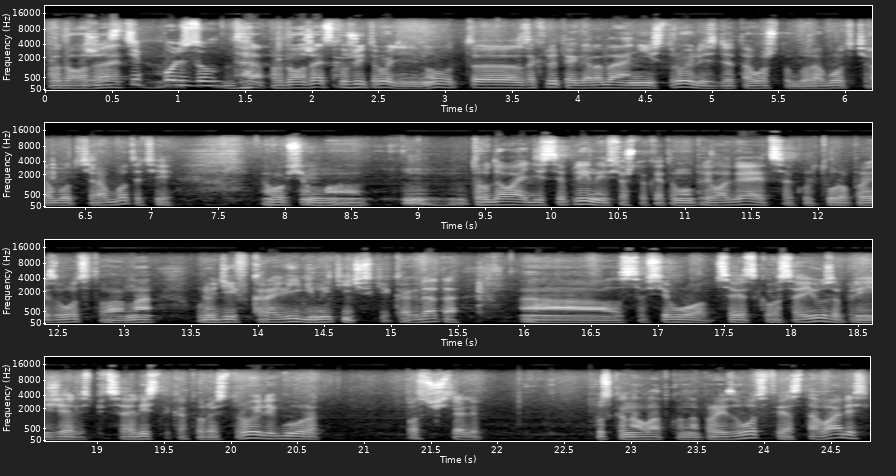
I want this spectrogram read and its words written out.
продолжать... Нести пользу. Да, продолжать служить Родине. Ну вот э, закрытые города, они и строились для того, чтобы работать, работать, работать. И, в общем, э, трудовая дисциплина и все, что к этому прилагается, культура производства, она у людей в крови генетически. Когда-то э, со всего Советского Союза приезжали специалисты, которые строили город, осуществляли пусконаладку на производстве, оставались,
